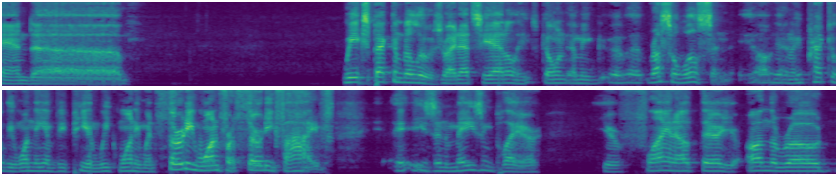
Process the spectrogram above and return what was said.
And uh, we expect him to lose, right? At Seattle, he's going. I mean, uh, Russell Wilson, you know, he practically won the MVP in Week One. He went 31 for 35. He's an amazing player. You're flying out there. You're on the road.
